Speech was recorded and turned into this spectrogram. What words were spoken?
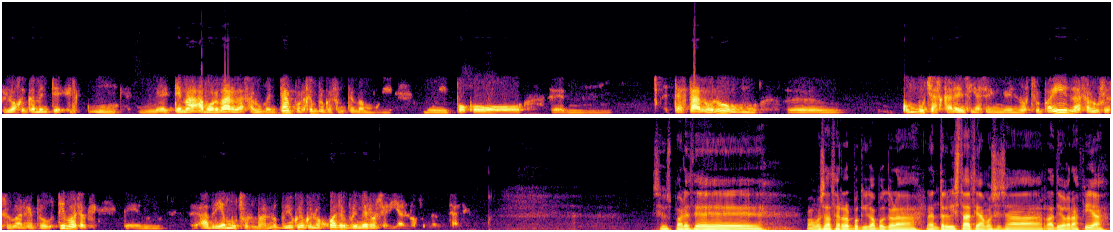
lógicamente el, el, tema abordar la salud mental, por ejemplo, que es un tema muy muy poco eh, tratado, ¿no? Eh, con muchas carencias en, nuestro país, la salud sexual reproductiva, o sea que, que, mm, habría muchos más, ¿no? Pero yo creo que los cuatro primeros serían los fundamentales. Si os parece, vamos a cerrar poquito a poco la, entrevista. Hacíamos esa radiografía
